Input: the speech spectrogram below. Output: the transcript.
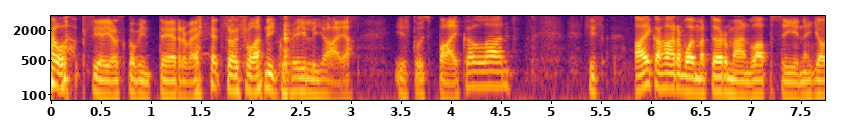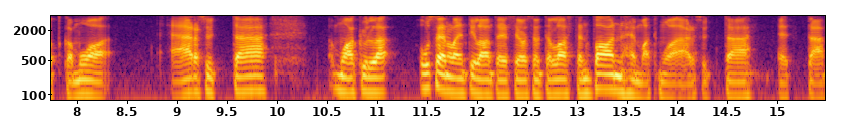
lapsia, jos kovin terve. Että se olisi vaan niinku hiljaa ja istuisi paikallaan. Siis aika harvoin mä törmään lapsiin, jotka mua ärsyttää. Mua kyllä usein olen tilanteessa, joissa näiden lasten vanhemmat mua ärsyttää, että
